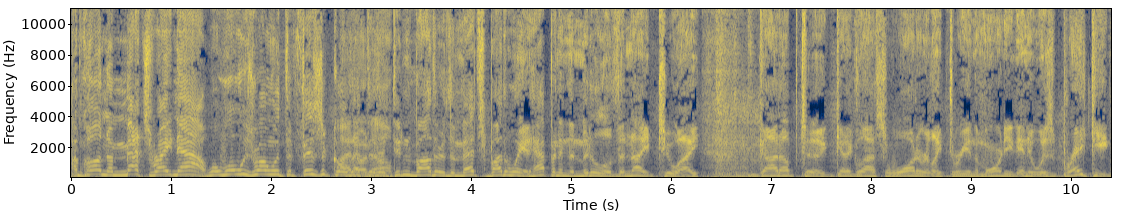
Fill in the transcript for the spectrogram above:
I'm calling the Mets right now. Well, what was wrong with the physical I that, that didn't bother the Mets? By the way, it happened in the middle of the night too. I got up to get a glass of water at like three in the morning, and it was breaking.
